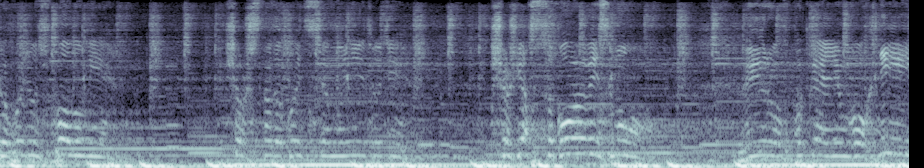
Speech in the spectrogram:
Я в полум'ї, що ж знадобиться мені тоді, що ж я з собою візьму, віру в пекельнім вогні.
